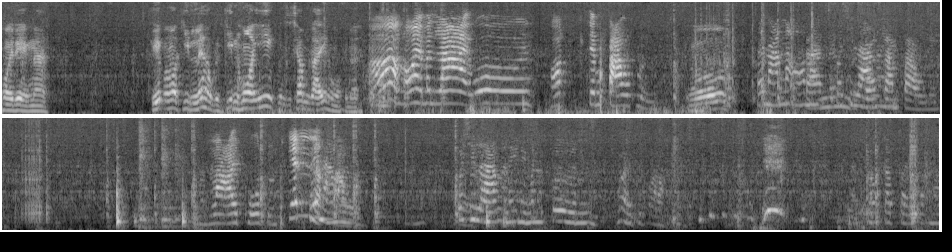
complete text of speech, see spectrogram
หอยแดงนะเก็บเอามากินแล้วก็กินหอยอีกมันจะช้ำไรหอยนะอ๋อหอยมันลายโว้ยฮอตเต็มเตาผึ่งโอ้ใช้น้ำนะอ๋อตานะหนึ่งก็สชิอลางสามเป่าเลยมันลายโพดจนเจ็ดเนี่ยเตาก็ชิลางอันนี้นี่มันเปืนไม่ถูกอะเรากลับไปกลับมา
